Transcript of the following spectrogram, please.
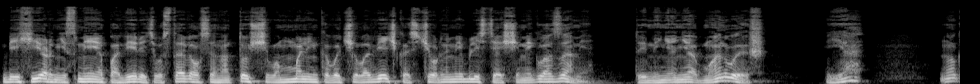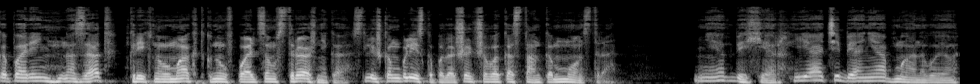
Бехер, не смея поверить, уставился на тощего маленького человечка с черными блестящими глазами. «Ты меня не обманываешь?» «Я? Ну-ка, парень, назад!» — крикнул маг, ткнув пальцем в стражника, слишком близко подошедшего к останкам монстра. «Нет, Бехер, я тебя не обманываю.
